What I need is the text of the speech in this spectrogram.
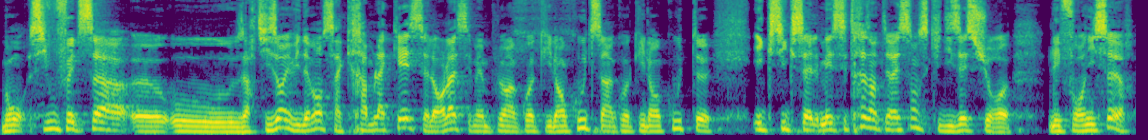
Bon, si vous faites ça aux artisans, évidemment, ça crame la caisse. Alors là, c'est même plus un quoi qu'il en coûte, c'est un quoi qu'il en coûte euh, XXL. Mais c'est très intéressant ce qu'il disait sur euh, les fournisseurs,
